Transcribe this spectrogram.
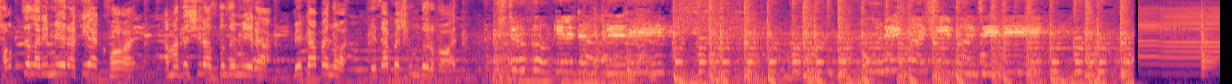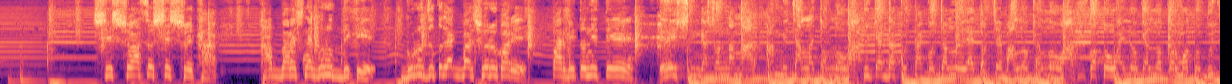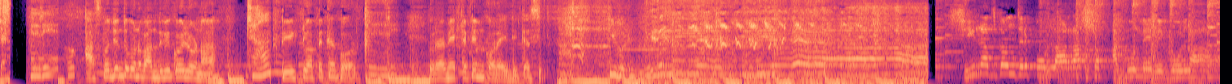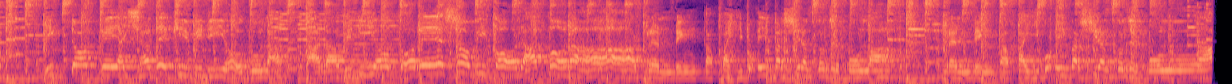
সব জেলারই মেয়েরা কি এক হয়? আমাদের সিরাজগঞ্জের মেয়েরা মেকআপে নয় হিজাবে সুন্দর হয়। শিষ্য আছো শিষ্যই থাক। হাত বাড়াস না গুরুর দিকে। গুরু যত একবার শুরু করে পারবি তো নিতে। এই সিংহাসন আমার আমি চালাই তলোয়ার। তুই কেডা কই থাকো তোর চেয়ে ভালো কত আইলো গেল তোর মতো দুই চার আজ পর্যন্ত কোনো বান্ধবী কইলো না। তুই একটু অপেক্ষা কর। তোরা আমি একটা প্রেম করাই দিতেছি। সিরাজগঞ্জের পোলারা সব আগুনের গোলা। টিকটকে আইসা দেখি ভিডিও গোলা। তারা ভিডিও করে সবই করা করা ট্রেন্ডিং কাপাইব এইবার সিরাজগঞ্জের পোলা ট্রেন্ডিং কাপাইব এইবার সিরাজগঞ্জের পোলা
